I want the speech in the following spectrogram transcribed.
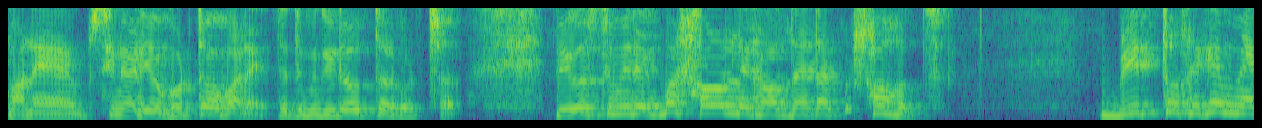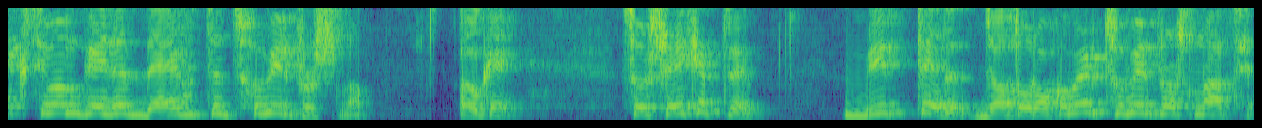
মানে সিনারিও ঘটতেও পারে যে তুমি দুইটা উত্তর করছ। বিকজ তুমি দেখবা সরলরেখা অধ্যায়টা সহজ। বৃত্ত থেকে ম্যাক্সিমাম কেজের দেয় হচ্ছে ছবির প্রশ্ন। ওকে সো সেই ক্ষেত্রে বৃত্তের যত রকমের ছবির প্রশ্ন আছে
